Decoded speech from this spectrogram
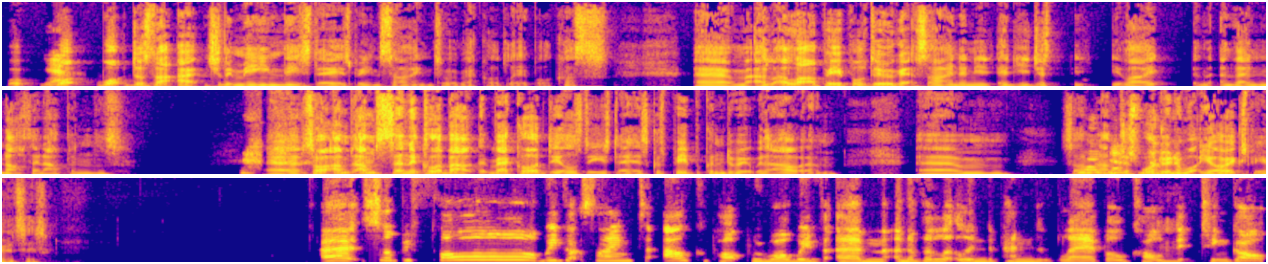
What Yeah. what what does that actually mean these days? Being signed to a record label because um, a, a lot of people do get signed and you, and you just you like and, and then nothing happens. Uh, so I'm I'm cynical about record deals these days because people can do it without them. Um, so I'm, Yeah, I'm just definitely. wondering what your experience is. Uh, so before we got signed to Alcopop, we were with um, another little independent label called Mm. Dipped in Gold.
